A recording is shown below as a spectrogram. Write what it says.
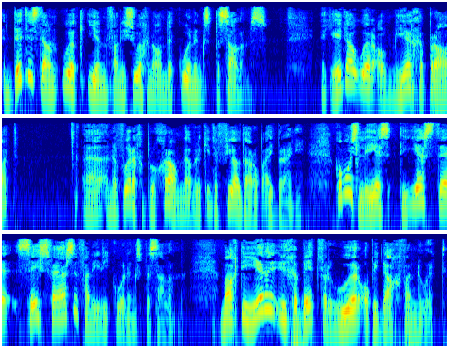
dit is dan ook een van die sogenaamde koningspsalms. Ek het daaroor al meer gepraat uh, in 'n vorige program, nou wil ek nie te veel daarop uitbrei nie. Kom ons lees die eerste 6 verse van hierdie koningspsalm. Mag die Here u gebed verhoor op die dag van nood.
